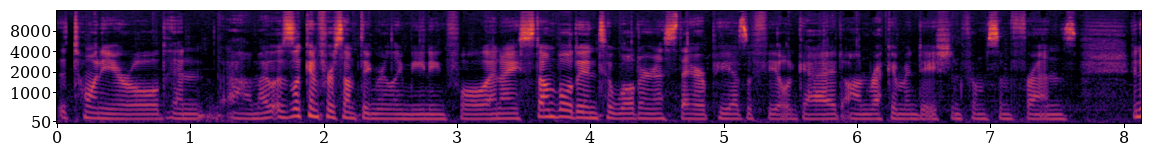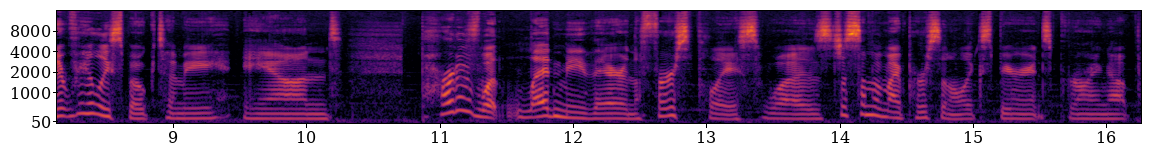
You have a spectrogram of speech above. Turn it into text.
a 20 year old and um, I was looking for something really meaningful and I stumbled into wilderness therapy as a field guide on recommendation from some friends and it really spoke to me and part of what led me there in the first place was just some of my personal experience growing up.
